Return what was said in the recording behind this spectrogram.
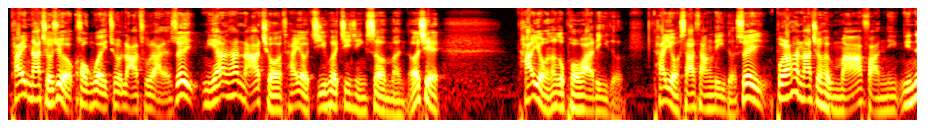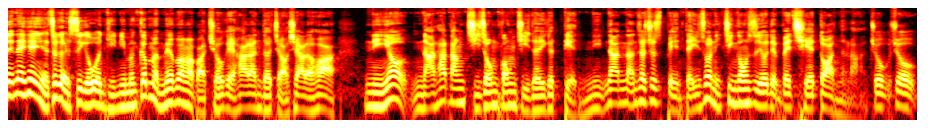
他一拿球就有空位就拉出来了，所以你让他拿球才有机会进行射门，而且他有那个破坏力的，他有杀伤力的，所以不然他拿球很麻烦。你你那那天也这个也是一个问题，你们根本没有办法把球给哈兰德脚下的话，你要拿他当集中攻击的一个点，你那那这就是等等于说你进攻是有点被切断的啦，就就。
